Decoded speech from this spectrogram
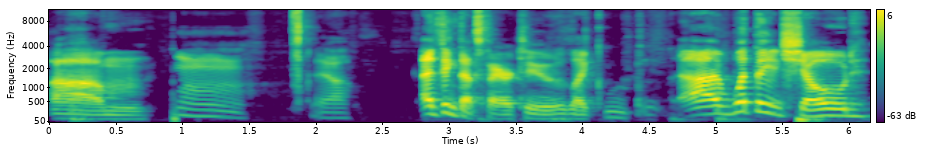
Um, Hmm. yeah. I think that's fair too. Like uh, what they showed,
